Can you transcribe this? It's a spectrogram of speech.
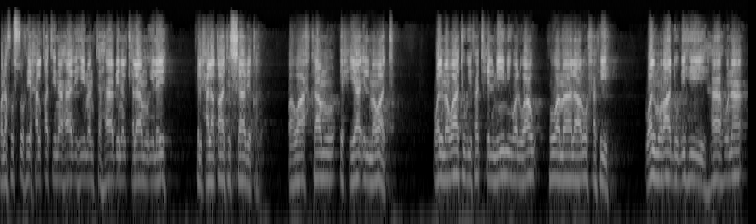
ونخص في حلقتنا هذه ما انتهى بنا الكلام إليه في الحلقات السابقة وهو أحكام إحياء الموات. والموات بفتح الميم والواو هو ما لا روح فيه والمراد به ها هنا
